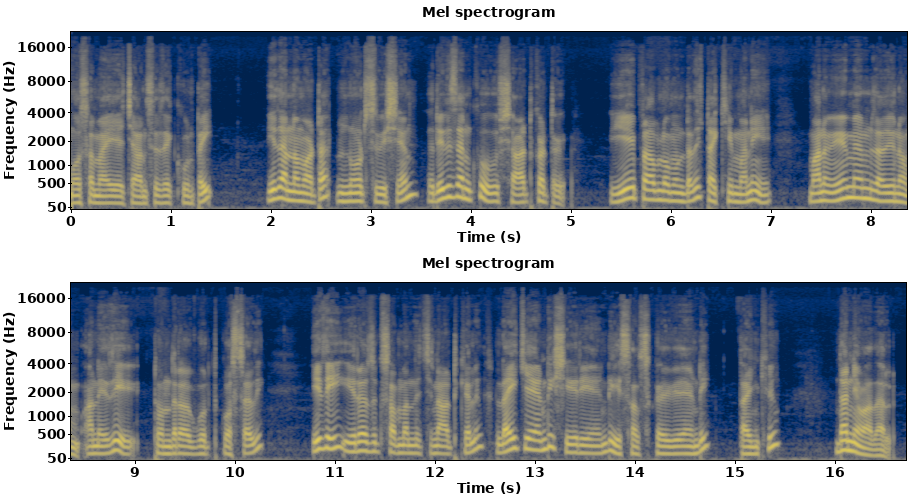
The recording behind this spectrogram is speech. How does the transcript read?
మోసం అయ్యే ఛాన్సెస్ ఎక్కువ ఉంటాయి ఇదన్నమాట నోట్స్ విషయం. రివిజన్కు షార్ట్ కట్. ఏ ప్రాబ్లం ఉండదు టక్కిమని మనం ఏమేమి చదివినాం అనేది తొందరగా గుర్తుకొస్తుంది. ఇది ఈరోజుకు సంబంధించిన ఆర్టికల్. లైక్ చేయండి షేర్ చేయండి సబ్స్క్రైబ్ చేయండి. థ్యాంక్ యూ ధన్యవాదాలు.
